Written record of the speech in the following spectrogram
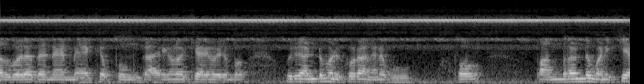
അതുപോലെ തന്നെ മേക്കപ്പും കാര്യങ്ങളൊക്കെ ആയി വരുമ്പോൾ ഒരു രണ്ട് മണിക്കൂർ അങ്ങനെ പോകും അപ്പോൾ പന്ത്രണ്ട് മണിക്ക്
